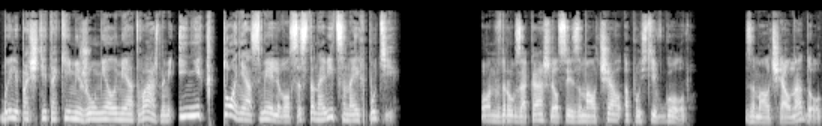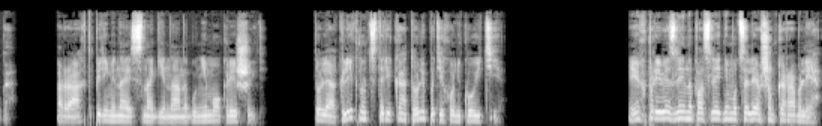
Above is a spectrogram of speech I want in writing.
были почти такими же умелыми и отважными, и никто не осмеливался становиться на их пути. Он вдруг закашлялся и замолчал, опустив голову. Замолчал надолго. Рахт, переминаясь с ноги на ногу, не мог решить. То ли окликнуть старика, то ли потихоньку уйти. «Их привезли на последнем уцелевшем корабле»,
